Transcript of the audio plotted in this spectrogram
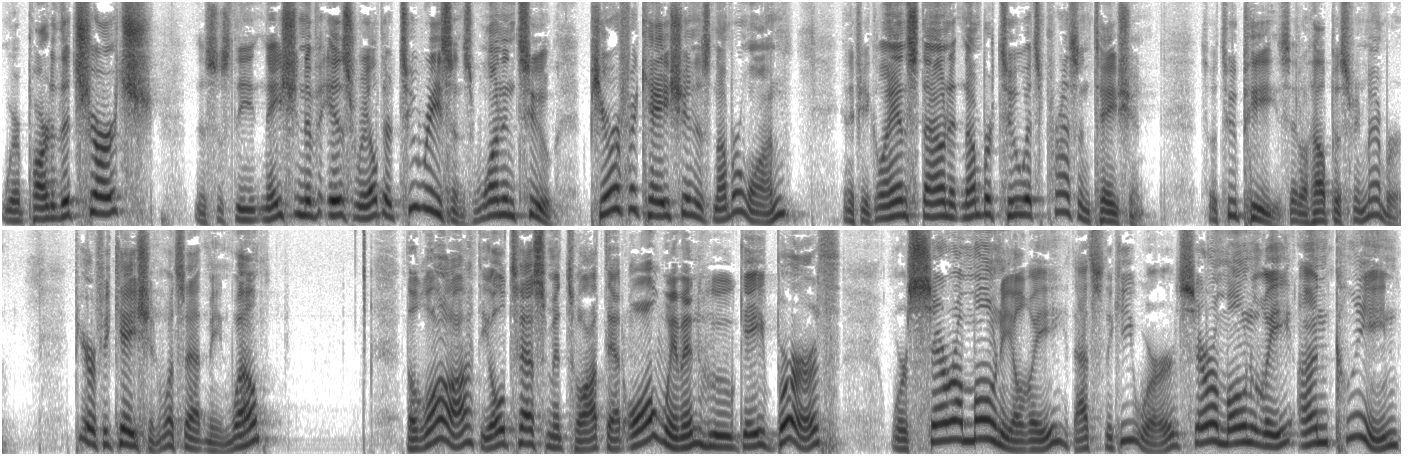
We're part of the church. This is the nation of Israel. There are two reasons, one and two. Purification is number one. And if you glance down at number two, it's presentation. So, two P's. It'll help us remember. Purification, what's that mean? Well, the law, the Old Testament taught that all women who gave birth were ceremonially, that's the key word, ceremonially unclean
